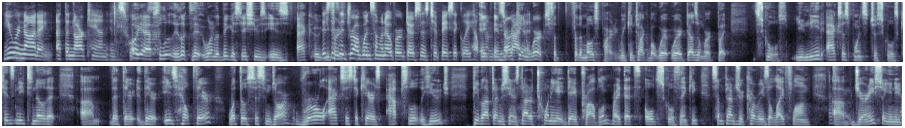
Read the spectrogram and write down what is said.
You were nodding at the Narcan in school. Oh, yeah, absolutely. Look, the, one of the biggest issues is. Ac- This is first- a drug when someone overdoses to basically help them and, and survive Narcan it. works for, for the most part. We can talk about where, where it doesn't work, but schools. You need access points to schools. Kids need to know that um, that there there is help there. What those systems are. Rural access to care is absolutely huge. People have to understand it's not a 28 day problem, right? That's old school thinking. Sometimes recovery is a lifelong uh, journey. So you need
